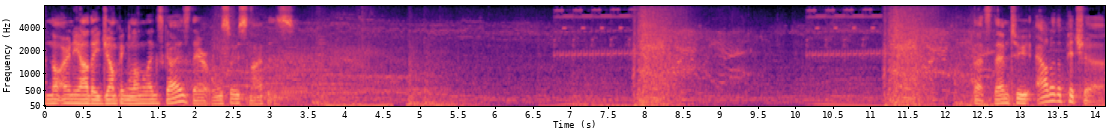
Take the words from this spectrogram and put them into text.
Not only are they jumping long legs guys, they're also snipers. That's them two out of the picture.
